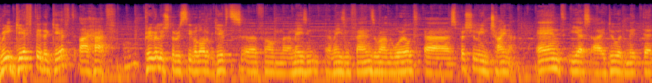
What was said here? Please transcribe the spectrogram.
Regifted a gift, I have. Privileged to receive a lot of gifts uh, from amazing, amazing fans around the world, uh, especially in China. And yes, I do admit that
